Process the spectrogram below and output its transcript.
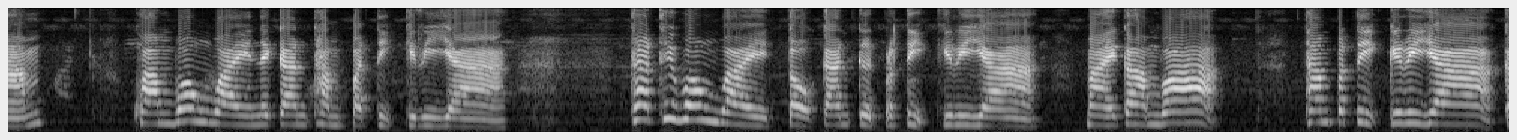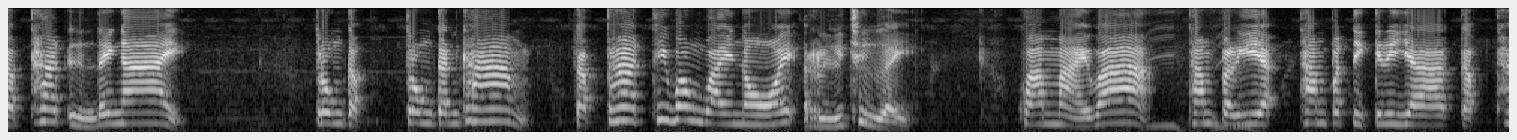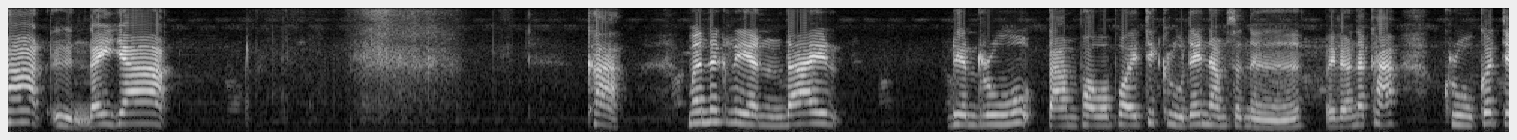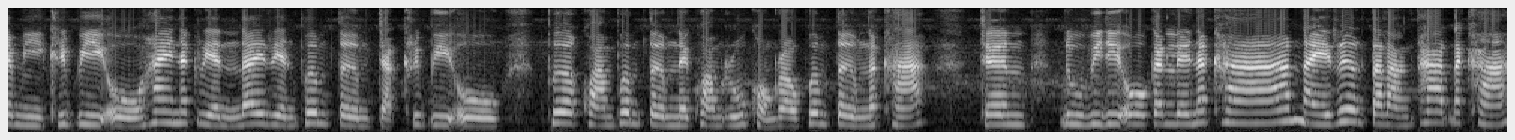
3. ความว่องไวในการทำปฏิกิริยาธาตุที่ว่องไวต่อการเกิดปฏิกิริยา หมายความว่าทำปฏิกิริยากับธาตุอื่นได้ง่าย ตรงกับตรงกันข้ามกับธาตุที่ว่องไวน้อยหรือเฉื่อย ความหมายว่าทำปริยทำปฏิกิริยากับธาตุอื่นได้ยาก ค่ะ เมื่อนักเรียนได้ เรียนรู้ตาม powerpoint ที่ครูได้นำเสนอไปแล้วนะคะ ครูก็จะมีคลิปวิดีโอให้นักเรียนได้เรียนเพิ่มเติมจากคลิปวิดีโอเพื่อความเพิ่มเติมในความรู้ของเราเพิ่มเติมนะคะ เชิญดูวิดีโอกันเลยนะคะ ในเรื่องตารางธาตุนะคะ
